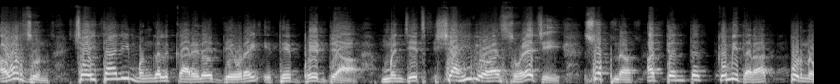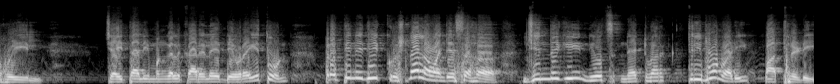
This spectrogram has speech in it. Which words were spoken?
आवर्जून चैताली मंगल कार्यालय देवराई येथे भेट द्या. म्हणजेच शाही विवाह सोहळ्याचे स्वप्न अत्यंत कमी दरात पूर्ण होईल. चैताली मंगल कार्यालय देवराई येथून प्रतिनिधी कृष्णा लवांजेसह जिंदगी न्यूज नेटवर्क त्रिभुवनवाडी पाथर्डी.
